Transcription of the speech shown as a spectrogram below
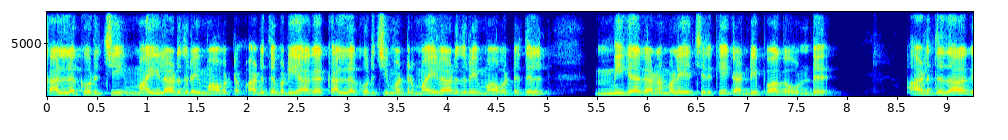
கள்ளக்குறிச்சி மயிலாடுதுறை மாவட்டம். அடுத்தபடியாக கள்ளக்குறிச்சி மற்றும் மயிலாடுதுறை மாவட்டத்தில் மிக கனமழை எச்சரிக்கை கண்டிப்பாக உண்டு. அடுத்ததாக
